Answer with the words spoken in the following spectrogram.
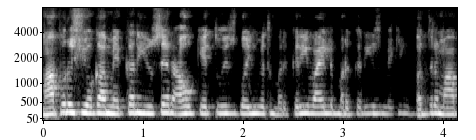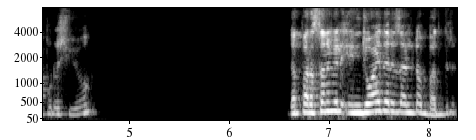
Mahapurush Yoga maker, you say Rahu Ketu is going with Mercury while Mercury is making Bhadra Mahapurush Yoga. The person will enjoy the result of Bhadra.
